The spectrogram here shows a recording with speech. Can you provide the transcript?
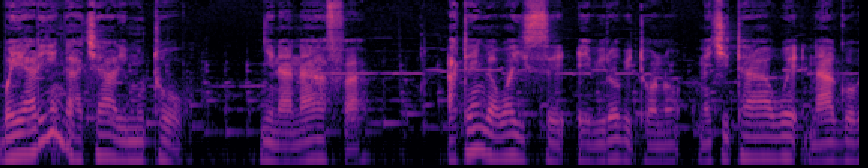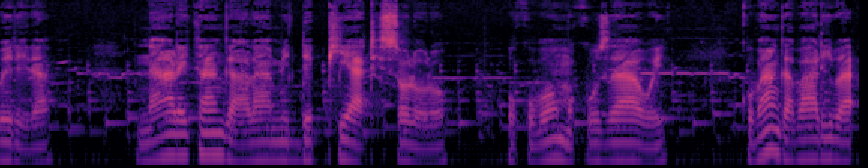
Bwe yali ng'akyali muto nnyina n'afa ate nga wayise ebiro bitono ne kitaawe n'agoberera n'aleka ng'alaamidde pyati sololo okuba omukuzaawe kubanga baali ba-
